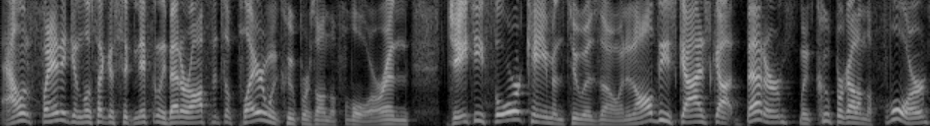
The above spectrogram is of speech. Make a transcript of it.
Allen Flanigan looks like a significantly better offensive player when Cooper's on the floor and JT Thor came into his own and all these guys got better when Cooper got on the floor.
